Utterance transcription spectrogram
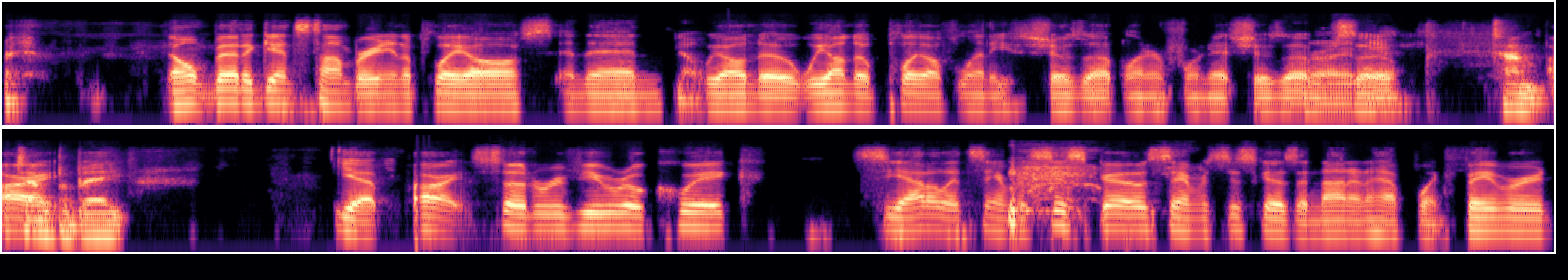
don't bet against Tom Brady in the playoffs, and then No. we all know we all know playoff Lenny shows up, Leonard Fournette shows up. Right. So Tam- All right. Tampa Bay. Yep. All right. So to review real quick, Seattle at San Francisco. San Francisco is a nine and a half point favorite.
